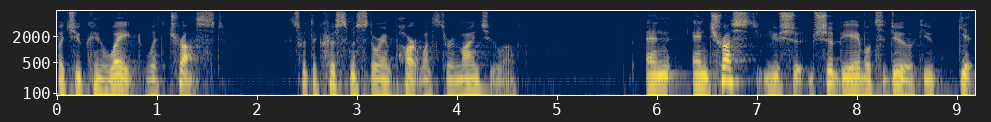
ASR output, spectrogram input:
but you can wait with trust. That's what the Christmas story in part wants to remind you of. And, and trust you should, should be able to do if you get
